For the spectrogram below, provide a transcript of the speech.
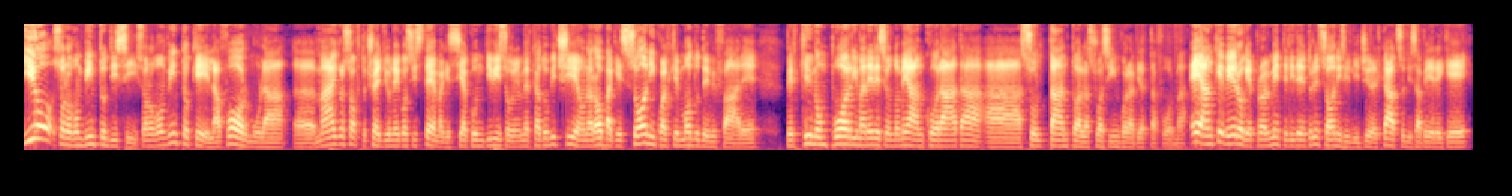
Io sono convinto di sì, sono convinto che la formula eh, Microsoft, cioè di un ecosistema che sia condiviso con il mercato PC, è una roba che Sony in qualche modo deve fare, perché non può rimanere, secondo me, ancorata a- soltanto alla sua singola piattaforma. È anche vero che probabilmente lì dentro in Sony si gli gira il cazzo di sapere che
